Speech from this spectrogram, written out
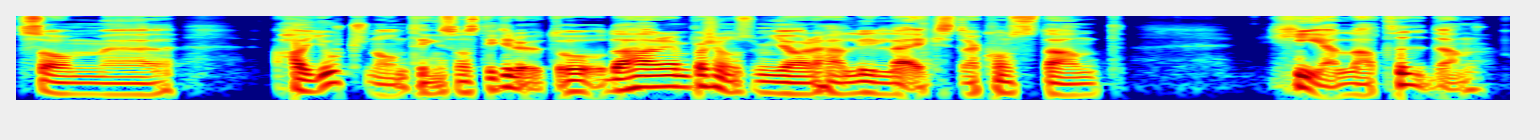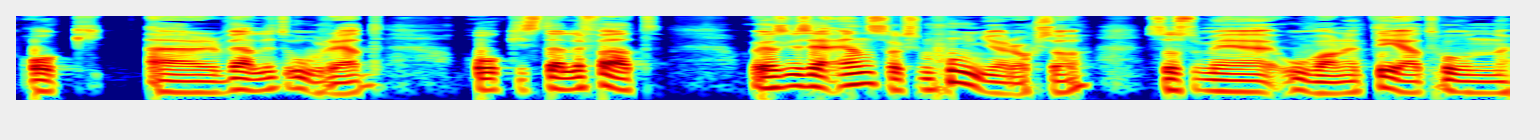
som eh, har gjort någonting som sticker ut? Och det här är en person som gör det här lilla extra konstant hela tiden och är väldigt orädd. Och istället för att, och jag skulle säga en sak som hon gör också, så som är ovanligt, det är att hon,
